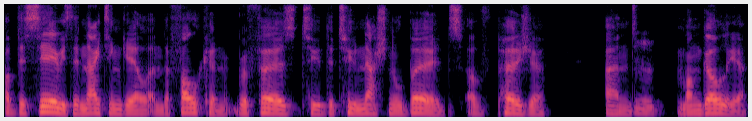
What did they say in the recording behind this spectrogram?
of the series, The Nightingale and the Falcon, refers to the two national birds of Persia and mm. Mongolia.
